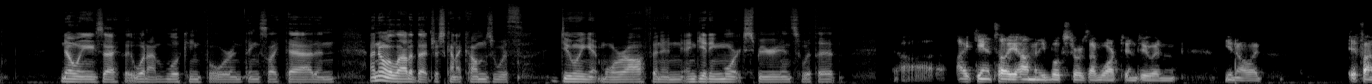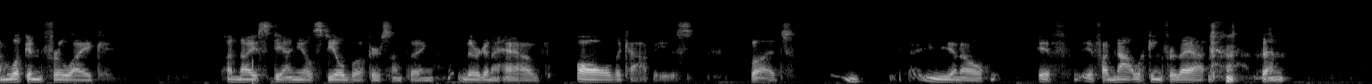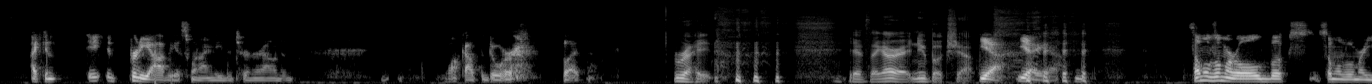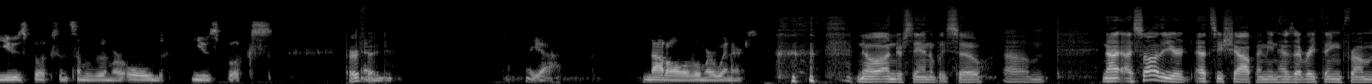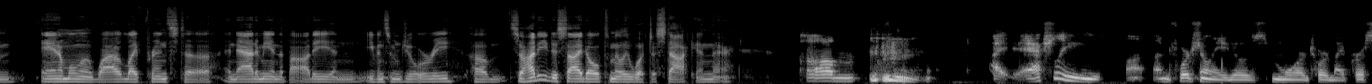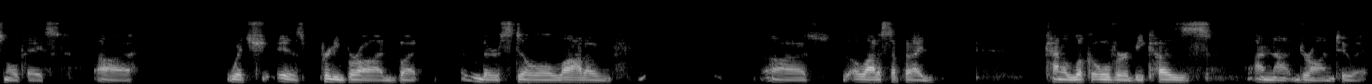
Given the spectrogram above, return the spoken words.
knowing exactly what I'm looking for and things like that. And I know a lot of that just kind of comes with doing it more often and, and getting more experience with it. Uh, I can't tell you how many bookstores I've walked into, and you know, it, if I'm looking for like a nice Danielle Steel book or something, they're going to have all the copies. But you know, if if I'm not looking for that, then I can. It, it's pretty obvious when I need to turn around and walk out the door. But right, yeah, it's like all right, new bookshop. Yeah, yeah, yeah. some of them are old books, some of them are used books, and some of them are old used books. Perfect. And yeah, not all of them are winners. no, understandably so. Um, now I saw that your Etsy shop. I mean, has everything from animal and wildlife prints to anatomy and the body, and even some jewelry. Um, so, how do you decide ultimately what to stock in there? Um, I actually, uh, unfortunately, it goes more toward my personal taste, uh, which is pretty broad, but there's still a lot of uh, a lot of stuff that I kind of look over because I'm not drawn to it.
